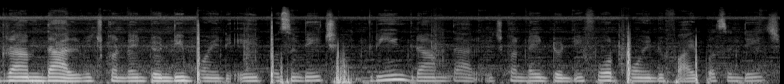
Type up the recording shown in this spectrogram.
gram dal which contain 20.8 percentage. Green gram dal which contain 24.5 percentage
